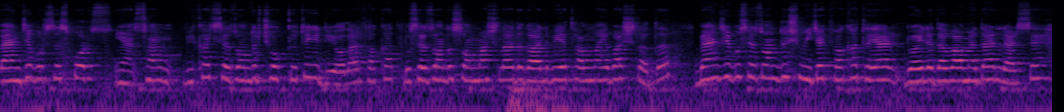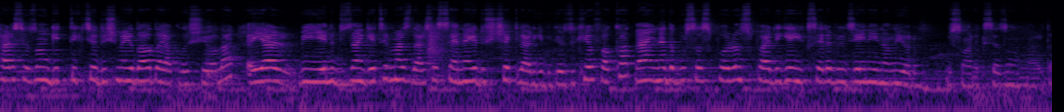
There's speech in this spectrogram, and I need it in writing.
Bence Bursa Spor yani son birkaç sezondur çok kötü gidiyorlar fakat bu sezonda son maçlarda galibiyet almaya başladı. Bence bu sezon düşmeyecek fakat eğer böyle devam ederlerse her sezon gittikçe düşmeye daha da yaklaşıyorlar. Eğer bir yeni düzen getirmezlerse seneye düşecekler gibi gözüküyor fakat ben yine de Bursa Spor'un Süper Lig'e yükselebileceğine inanıyorum bir sonraki sezonlarda.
